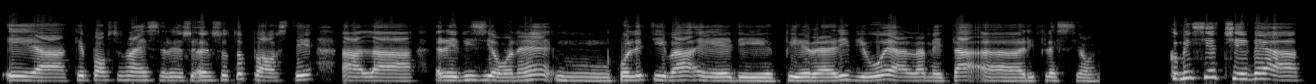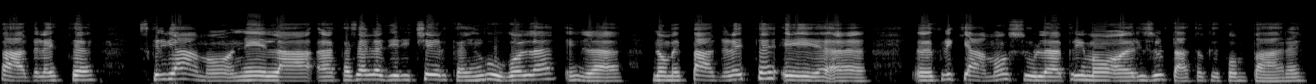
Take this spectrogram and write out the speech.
e uh, che possono essere eh, sottoposti alla revisione mh, mm, collettiva e di peer review e alla meta uh, riflessione. Come si accede a Padlet? Scriviamo nella uh, casella di ricerca in Google il nome Padlet e clicchiamo sul primo risultato che compare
